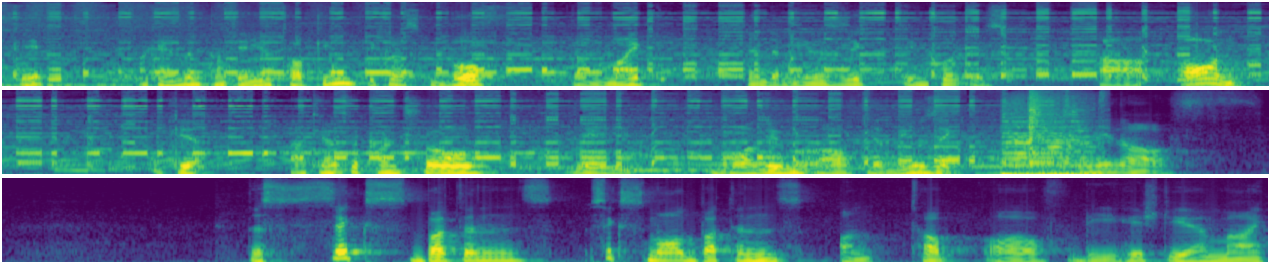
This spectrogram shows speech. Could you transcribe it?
Okay, I can even continue talking because both the mic and the music input is are on. Okay, I can also control the volume of the music. Turn it off. The six buttons, six small buttons on top of the HDMI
